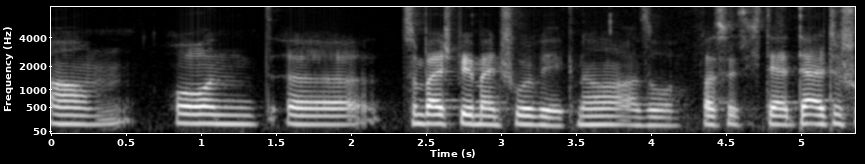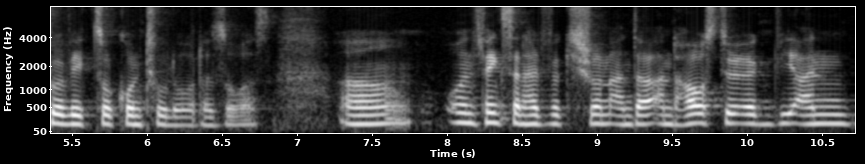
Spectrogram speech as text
Ähm, und äh, zum Beispiel mein Schulweg, ne? also was weiß ich, der, der alte Schulweg zur Grundschule oder sowas. Äh, und fängst dann halt wirklich schon an der, an der Haustür irgendwie an.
